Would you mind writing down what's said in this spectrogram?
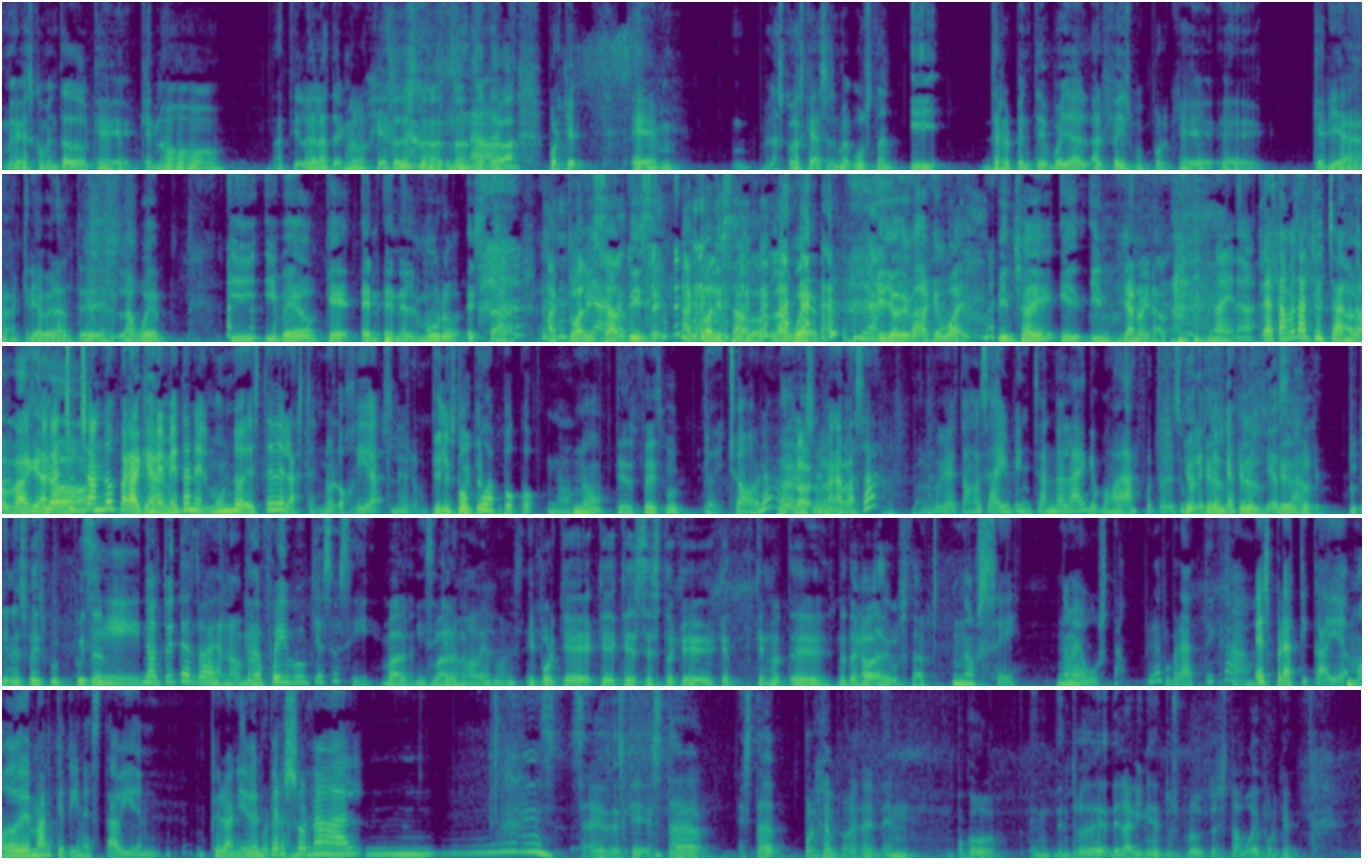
me habías comentado que, que no... A ti lo de la tecnología y todo esto no, no- no te va. Porque em, las cosas que haces me gustan y de repente voy al, al Facebook porque eh, quería, quería ver antes la web y, y veo que en, en el muro está actualizado, dice actualizado la web. Y yo digo, ah, qué guay. Pincho ahí y, y ya no hay nada. No hay nada. La estamos achuchando. ver. para que están no- achuchando para, que, me metan en el mundo este de las tecnologías. Claro. ¿Tienes y poco Twitter? a poco. No. No. ¿Tienes Facebook? Lo he hecho ahora, La- la, la- la- semana vale, pasada. vale. Porque estamos ahí pinchándola y que ponga la foto de su ¿Qué- colección, qué que es, preciosa. lo que- ¿Tú tienes Facebook, Twitter? Sí, no, Twitter todavía no, pero. Facebook y eso sí. Vale. Y sí vale, que lo vale. movemos. sí. ¿Y por qué, qué, qué es esto que, que, que no, te, no te acaba de gustar? No sé, no me gusta. Pero es práctica. Es práctica y a modo de marketing está bien, pero a Es nivel importante. personal... mm, ¿Sabes? Es que está, está por ejemplo, en, en un poco en- dentro de, de la línea de tus productos está guay porque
